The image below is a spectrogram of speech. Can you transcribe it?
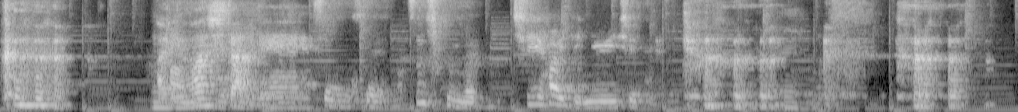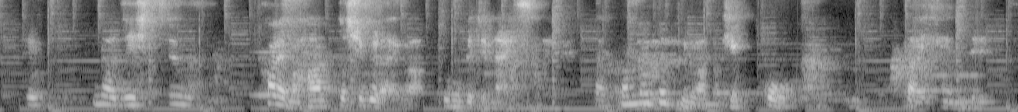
ありましたね。そうそう、松梨君が血吐いて入院してて。でまあ、実質、彼も半年ぐらいは動けてないですね。この時は結構大変で、木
